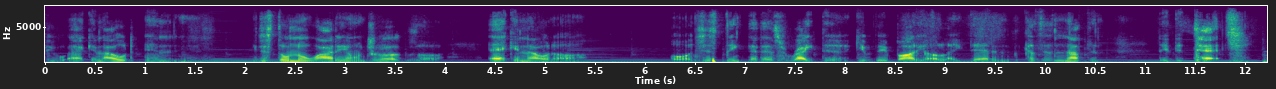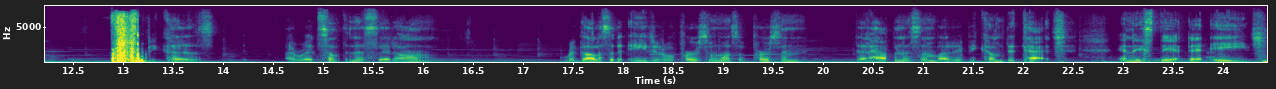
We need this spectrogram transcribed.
people acting out and you just don't know why they on drugs or acting out or or just think that that's right to give their body all like that and because there's nothing. They detach. Because I read something that said um regardless of the age of a person, once a person that happened to somebody, they become detached and they stay at that age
